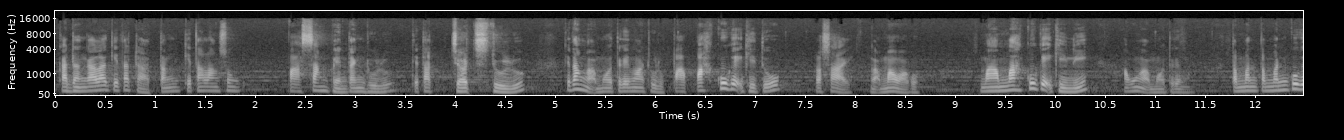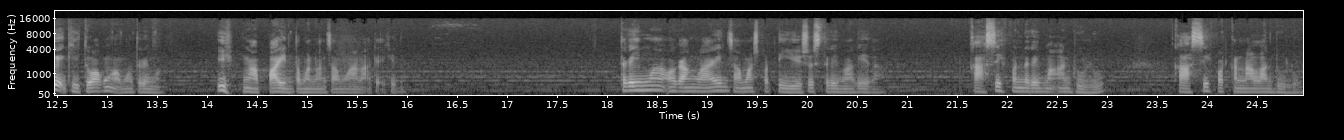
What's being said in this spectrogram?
Kadangkala kita datang, kita langsung pasang benteng dulu, kita judge dulu, kita nggak mau terima dulu. Papahku kayak gitu, selesai, nggak mau aku. Mamahku kayak gini, aku nggak mau terima. Teman-temanku kayak gitu, aku nggak mau terima. Ih, ngapain temenan sama anak kayak gitu? Terima orang lain sama seperti Yesus terima kita. Kasih penerimaan dulu, kasih perkenalan dulu.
